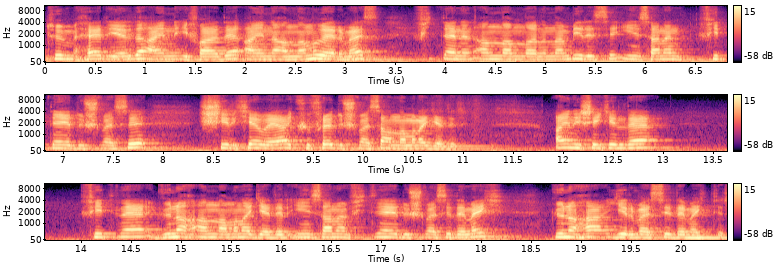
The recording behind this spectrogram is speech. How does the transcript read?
tüm her yerde aynı ifade, aynı anlamı vermez. Fitnenin anlamlarından birisi insanın fitneye düşmesi, şirke veya küfre düşmesi anlamına gelir. Aynı şekilde fitne günah anlamına gelir. İnsanın fitneye düşmesi demek günaha girmesi demektir.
